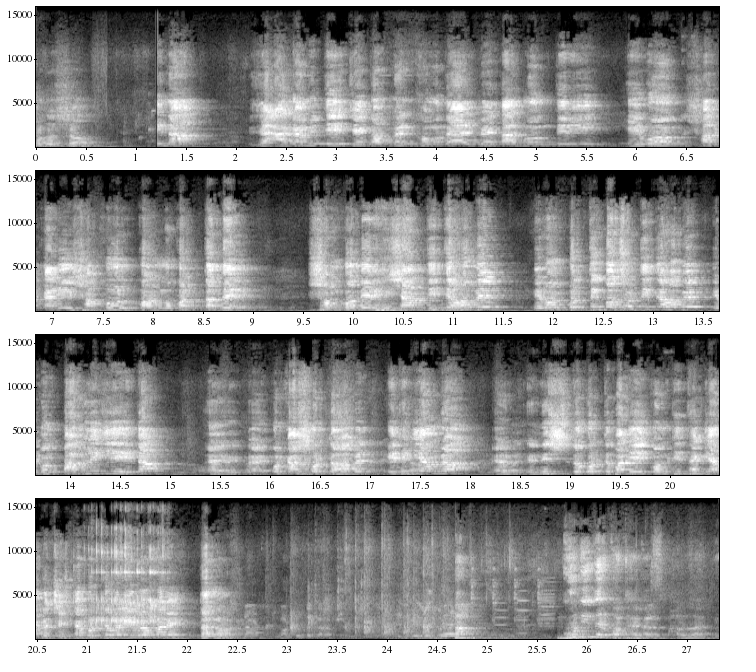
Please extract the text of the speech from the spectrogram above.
সদস্য। না যে আগামীতে যে গভর্নমেন্ট আসবে তার মন্ত্রী এবং সরকারি সকল কর্মকর্তাদের সম্পদের হিসাব দিতে হবে এবং প্রত্যেক বছর দিতে হবে এবং পাবলিকলি এটা প্রকাশ করতে হবে। এটা কি আমরা নিশ্চিত করতে পারি, এই কমিটি থেকে আমরা চেষ্টা করতে পারি এই ব্যাপারে? ধন্যবাদ। গুণীদের কথা ভালো- লাগল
